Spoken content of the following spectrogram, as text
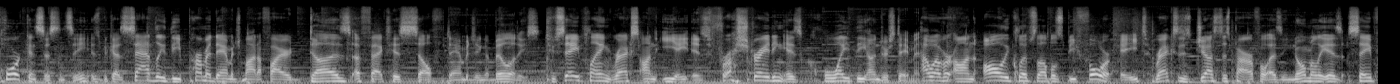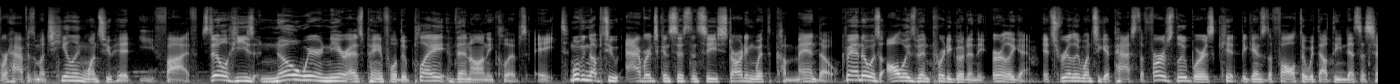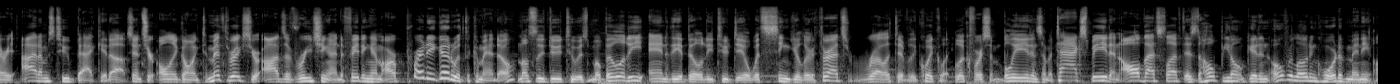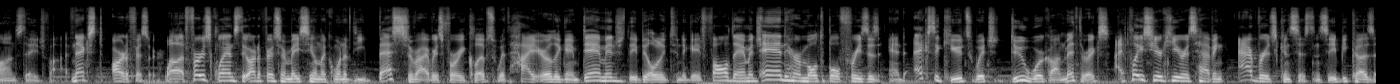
poor consistency is because sadly the permadamage modifier does affect his self-damaging abilities. To say playing Rex on E8 is frustrating is quite the understatement. However, on all Eclipse levels before 8, Rex is just as powerful as he normally is, save for half as much healing once you hit E5. Still, he's nowhere near as painful to play than on Eclipse 8. Moving up to average consistency, starting with Commando. Commando has always been pretty good in the early game. It's really once you get past the first loop where his kit begins to falter without the necessary items to back it up. Since you're only going to Mithrix, your odds of reaching and defeating him are pretty good with the Commando, mostly due to his mobility and the ability to deal with singular threats relatively quickly. Look for some bleed and some attack speed, and all that's left is to hope you don't get an overloading horde of many on stage 5. Next, Artificer. While at first glance, the Artificer may seem like one of the best survivors for Eclipse with high early game damage, the ability to negate fall damage, and her multiple freezes and executes, which do work on Mithrix, I place her here as having average consistency because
